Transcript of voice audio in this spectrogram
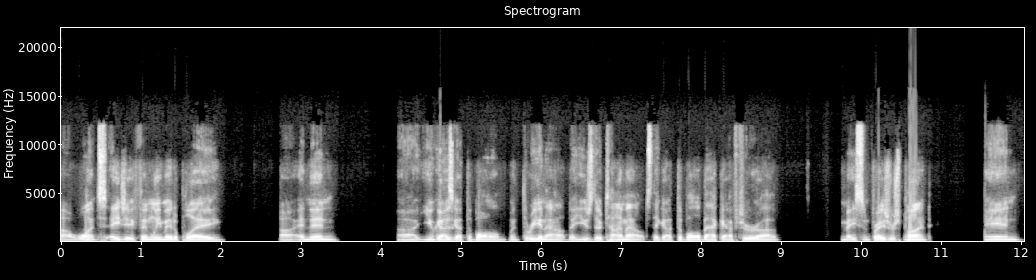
Uh, once AJ Finley made a play, uh, and then uh, you guys got the ball, went three and out. They used their timeouts. They got the ball back after uh, Mason Fraser's punt, and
